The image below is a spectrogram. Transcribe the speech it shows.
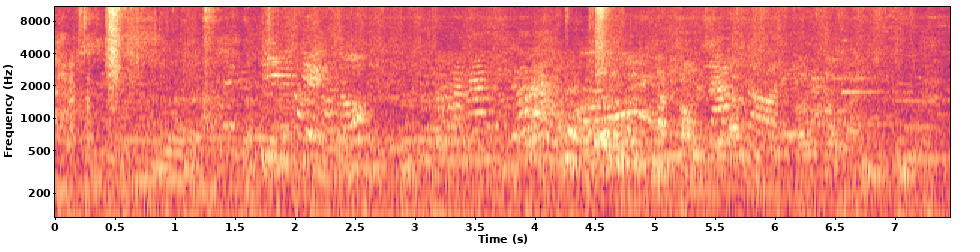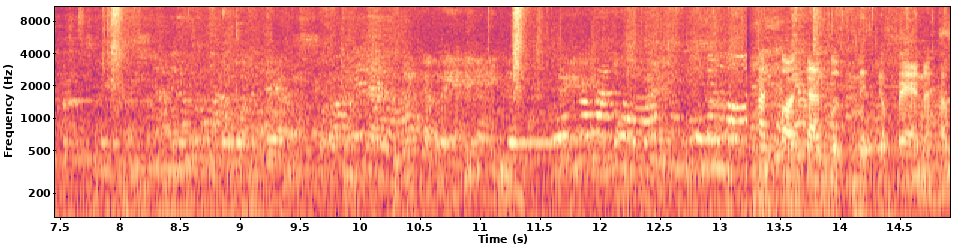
าเปลือกมันออกนะครับขั้นตอนการบดเม็ดกาแฟนะครับ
